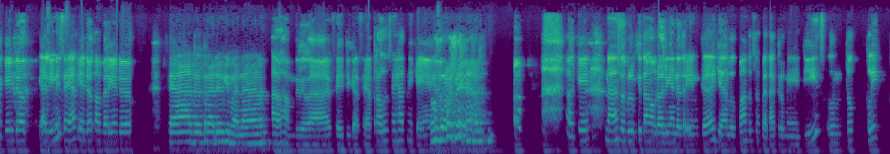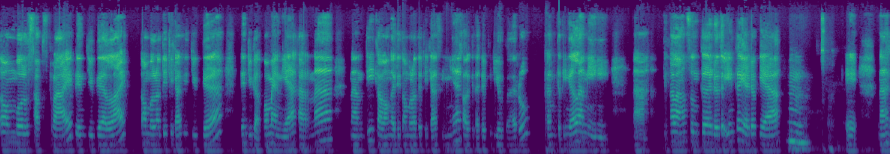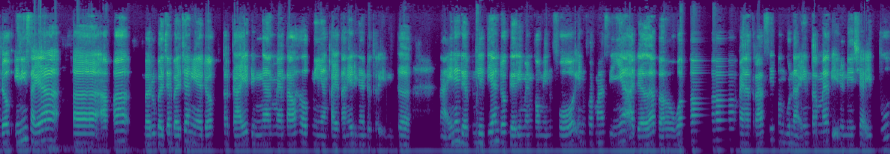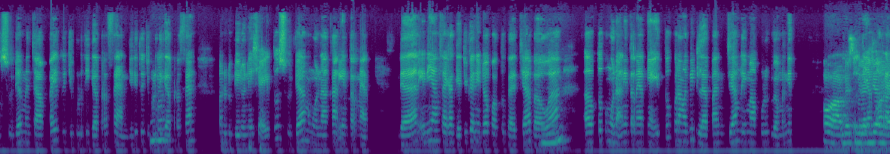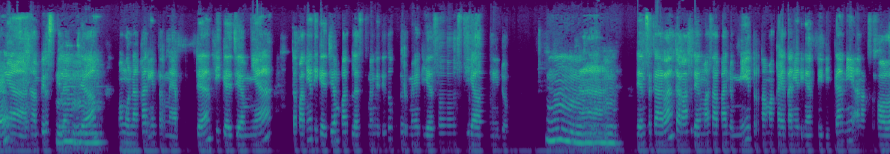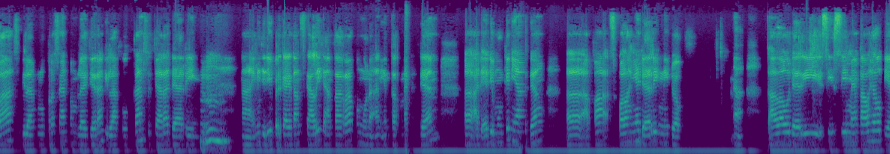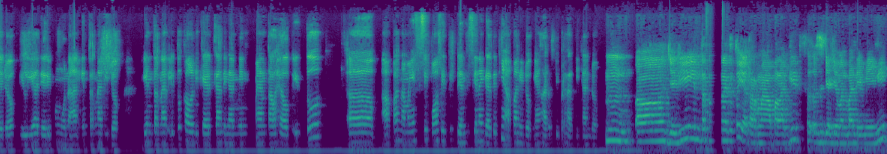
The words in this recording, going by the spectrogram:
Oke dok, hari ini sehat ya dok kabarnya dok? Sehat, dokter Adel gimana? Alhamdulillah, saya juga sehat. Terlalu sehat nih kayaknya. Oh, terlalu sehat. Oke, okay. nah sebelum kita ngobrol dengan Dokter Inke, jangan lupa untuk sobat agromedis untuk klik tombol subscribe dan juga like, tombol notifikasi juga, dan juga komen ya, karena nanti kalau nggak di tombol notifikasinya, kalau kita ada video baru, akan ketinggalan nih. Nah, kita langsung ke Dokter Inke ya dok ya. Hmm. Oke, okay. nah dok, ini saya uh, apa baru baca-baca nih ya dok terkait dengan mental health nih yang kaitannya dengan Dokter Inke. Nah, ini ada penelitian dok dari Menkominfo. Informasinya adalah bahwa penetrasi pengguna internet di Indonesia itu sudah mencapai 73 persen. Jadi 73 persen penduduk di Indonesia itu sudah menggunakan internet. Dan ini yang saya kaget juga nih dok waktu baca bahwa hmm. waktu penggunaan internetnya itu kurang lebih 8 jam 52 menit. Oh, hampir 9 jam ya? Hampir 9 hmm. jam menggunakan internet. Dan tiga jamnya tepatnya 3 jam 14 menit itu bermedia sosial nih dok. Hmm. Nah, dan sekarang karena sedang masa pandemi, terutama kaitannya dengan pendidikan nih, anak sekolah 90% pembelajaran dilakukan secara daring. Hmm. Nah, ini jadi berkaitan sekali antara penggunaan internet dan uh, adik-adik mungkin yang sedang uh, apa sekolahnya daring nih dok. Nah, kalau dari sisi mental health ya dok, dilihat dari penggunaan internet nih dok, internet itu kalau dikaitkan dengan mental health itu uh, apa namanya sisi positif dan sisi negatifnya apa nih dok yang harus diperhatikan dok? Hmm, uh, jadi internet itu ya karena apalagi sejak zaman pandemi ini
